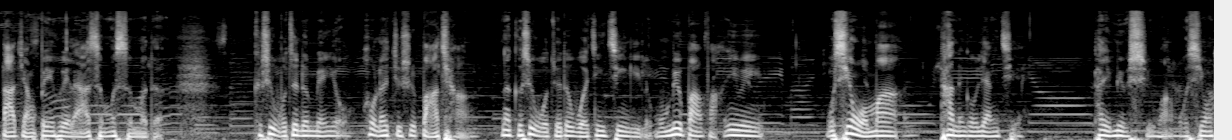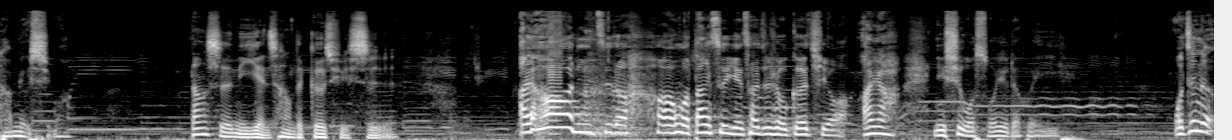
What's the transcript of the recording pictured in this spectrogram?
大奖杯回来啊，什么什么的。可是我真的没有，后来就是八强。那可是我觉得我已经尽力了，我没有办法，因为我希望我妈她能够谅解，她也没有希望，我希望她没有希望。当时你演唱的歌曲是？哎呀，你知道啊，我当时演唱这首歌曲哦，哎呀，你是我所有的回忆。我真的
